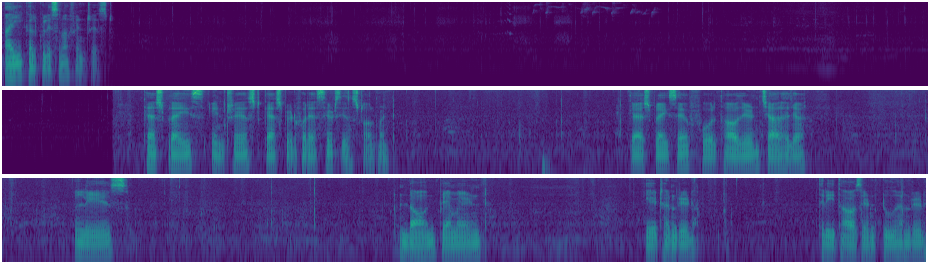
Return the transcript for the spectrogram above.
I calculation of interest cash price interest cash paid for assets instalment cash price है फोर थाउज़ेंड चार हज़ार less down payment eight hundred three thousand two hundred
